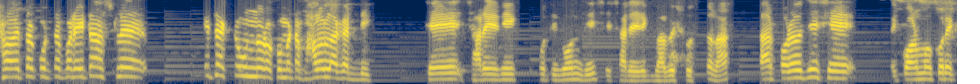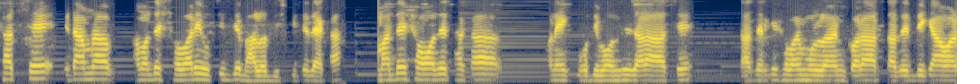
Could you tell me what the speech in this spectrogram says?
সহায়তা করতে পারে, এটা আসলে, এটা একটা অন্যরকম একটা ভালো লাগার দিক। যে শারীরিক প্রতিবন্ধী, সে শারীরিক ভাবে সুস্থ না। তারপরেও যে সে কর্ম করে খাচ্ছে, এটা আমরা, আমাদের সবারই উচিত যে ভালো দৃষ্টিতে দেখা। আমাদের সমাজে থাকা অনেক প্রতিবন্ধী যারা আছে, তাদেরকে সবাই মূল্যায়ন করা আর তাদের দিকে আমার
